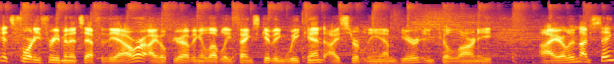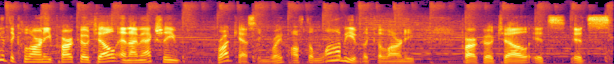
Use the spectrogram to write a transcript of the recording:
It's 43 minutes after the hour. I hope you're having a lovely Thanksgiving weekend. I certainly am here in Killarney, Ireland. I'm staying at the Killarney Park Hotel, and I'm actually broadcasting right off the lobby of the Killarney Park Hotel. It's it's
